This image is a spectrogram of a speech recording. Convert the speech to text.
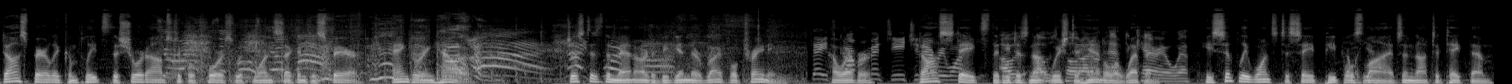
Doss barely completes the short obstacle course with one second to spare, angering Howell. Just as the men are to begin their rifle training, however, Doss states that he does not wish to handle a have a weapon. weapon. He simply wants to save people's lives and not to take them.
